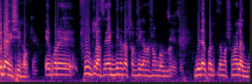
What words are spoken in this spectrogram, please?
এটা আগে শিখো এরপরে ফুল ক্লাসে একদিনে তো সব শেখানো সম্ভব না। বুঝা করতে তোমার সময় লাগবে।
